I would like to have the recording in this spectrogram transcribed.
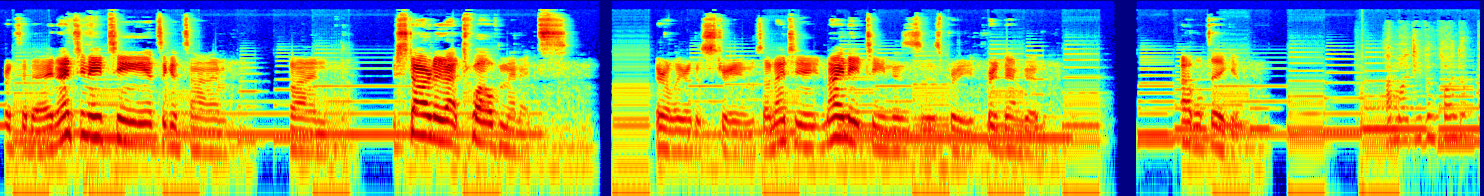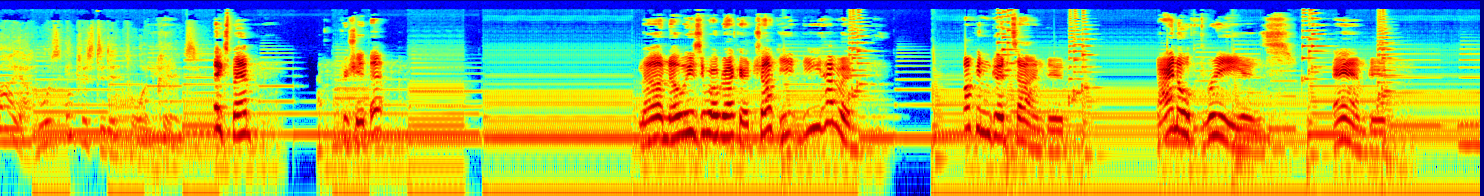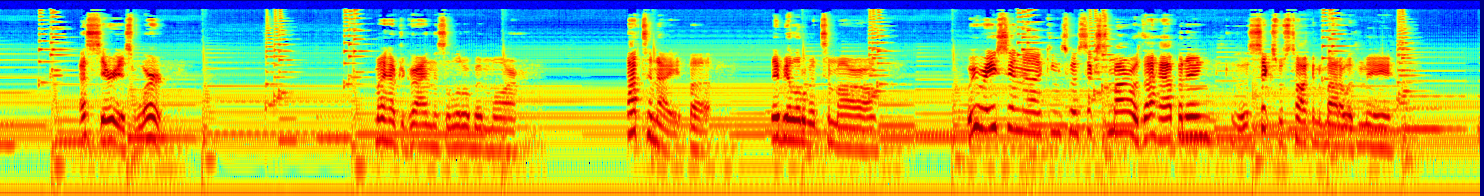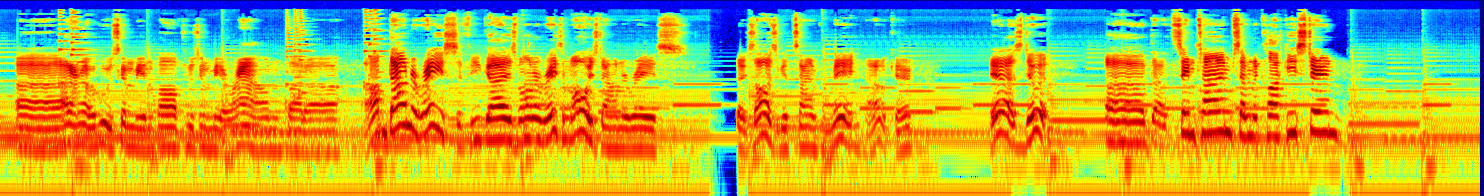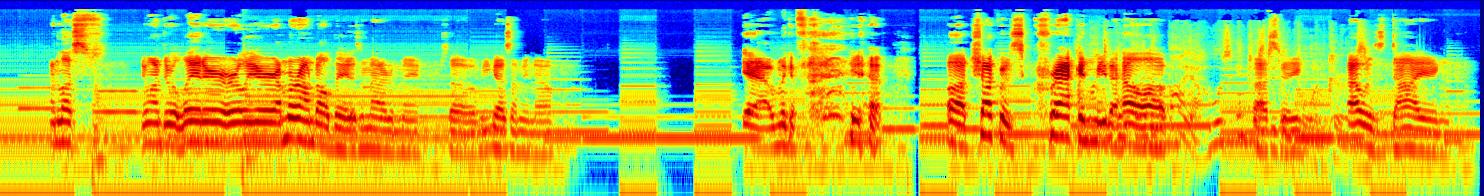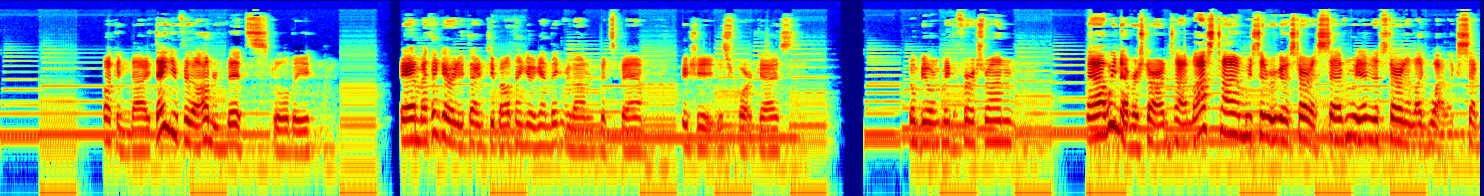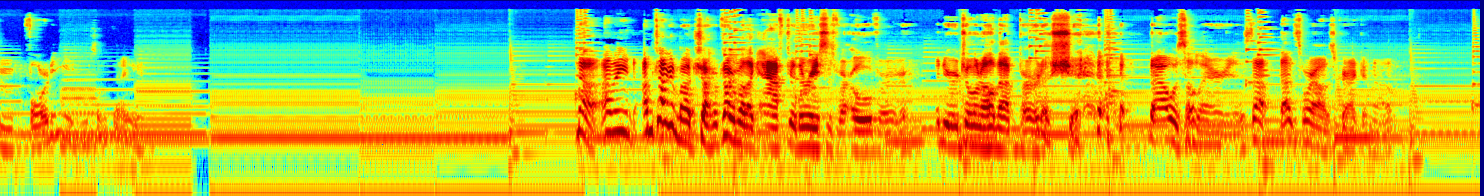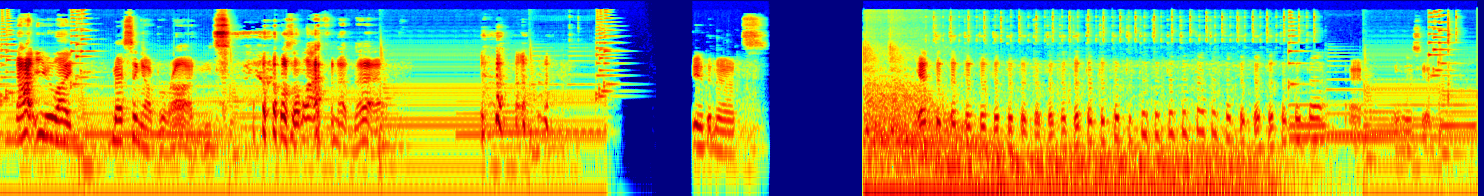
for today. 1918, it's a good time. Fine. We started at 12 minutes earlier this stream, so 19, 918 is, is pretty pretty damn good. I will take it. I might even find a buyer who is interested in foreign currency. Thanks, man. Appreciate that. No, no easy world record. Chuck, you, you have a fucking good time, dude. 903 is... Damn, dude. That's serious work. Might have to grind this a little bit more. Not tonight, but maybe a little bit tomorrow. We racing uh, King's Quest 6 tomorrow? Is that happening? Because 6 was talking about it with me. Uh, I don't know who's going to be involved, who's going to be around, but uh, I'm down to race. If you guys want to race, I'm always down to race. It's always a good time for me. I don't care. Yeah, let's do it. Uh, same time, 7 o'clock Eastern. Unless you want to do it later, earlier. I'm around all day, doesn't matter to me. So, you guys let me know. Yeah, I'll make it. yeah. Uh, Chuck was cracking me the hell up last week. I was dying. Fucking dying. Thank you for the 100 bits, Goldie. Bam, I think I already thanked you, but I'll thank you again. Thank you for the 100 bits, Bam. Appreciate the support, guys. Don't be able to make the first run. Nah, we never start on time. Last time we said we were going to start at 7. We ended up starting at, like, what, like 7.40 or something? No, I mean, I'm talking about Chuck. I'm talking about like after the races were over and you were doing all that Berta shit. that was hilarious. That that's where I was cracking up. Not you like messing up runs. I was laughing at that. Do the notes.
